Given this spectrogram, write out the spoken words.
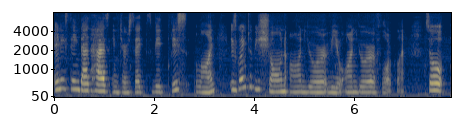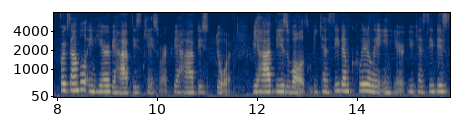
anything that has intersects with this line is going to be shown on your view on your floor plan. So for example in here we have this casework we have this door we have these walls. We can see them clearly in here. You can see this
